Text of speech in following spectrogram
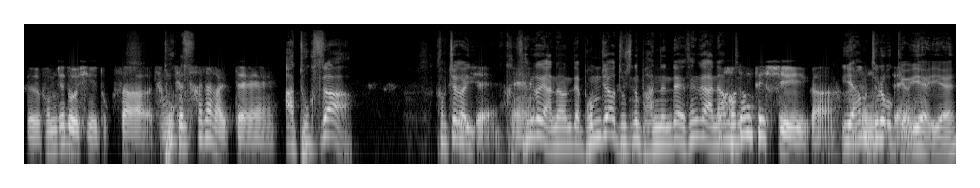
그 범죄도시 독사 장첸 독사. 찾아갈 때 아, 독사. 갑자기 이제, 그 네. 생각이 안 나는데, 범죄와 도시는 봤는데, 생각이 안 나면. 허성태 씨가 예, 한번 하셨는데 들어볼게요. 예, 예.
